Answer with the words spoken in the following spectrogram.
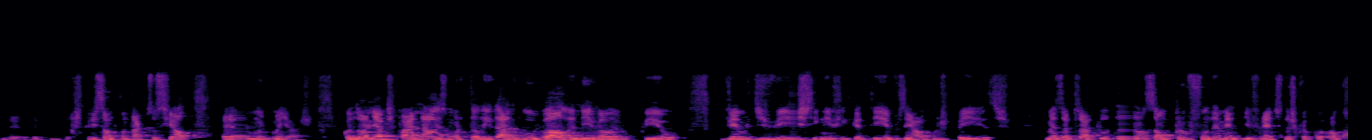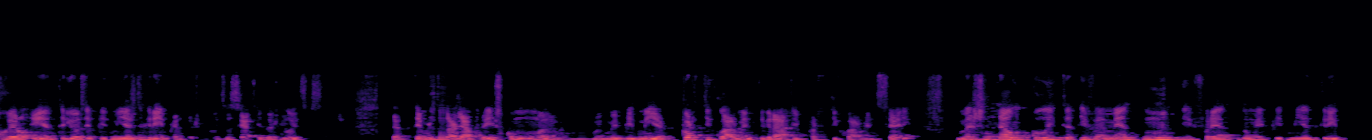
de, de, de, restrição de contacto social uh, muito maiores. Quando olhamos para a análise de mortalidade global a nível europeu, vemos desvios significativos em alguns países, mas apesar de tudo não são profundamente diferentes dos que ocorreram em anteriores epidemias de gripe, em 2017 e 2016. Portanto, temos de olhar para isto como uma, uma, epidemia particularmente grave e particularmente séria, mas não qualitativamente muito diferente de uma epidemia de gripe.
